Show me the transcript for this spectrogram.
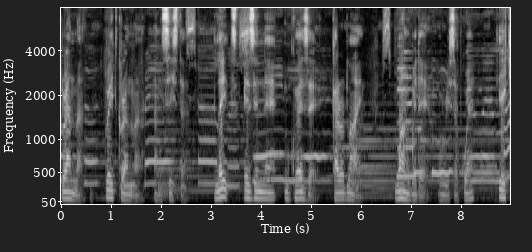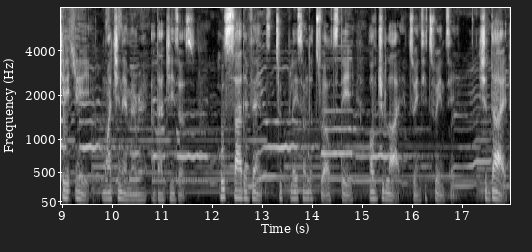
grandma, great-grandma, and sister, late Ezine Ugoeze Caroline Wangwede Orisakwe, aka Mwachinemere Ada Jesus, whose sad event took place on the 12th day of July 2020. She died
